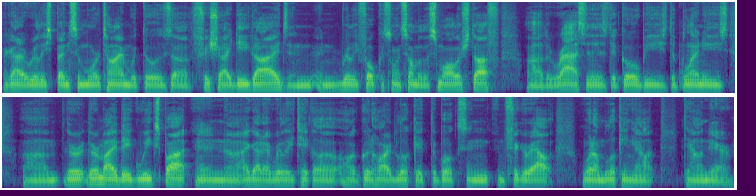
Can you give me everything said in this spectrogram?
I got to really spend some more time with those uh, fish ID guides and, and really focus on some of the smaller stuff. Uh, the wrasses, the gobies, the blennies. Um, they're they're my big weak spot, and uh, I got to really take a, a, good hard look at the books and, and figure out what I'm looking at down there.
